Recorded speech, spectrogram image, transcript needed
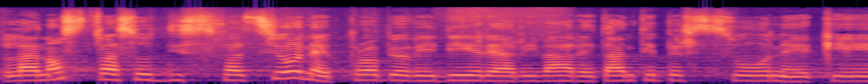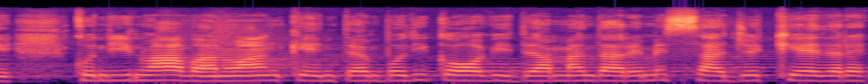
la nostra soddisfazione è proprio vedere arrivare tante persone che continuavano anche in tempo di Covid a mandare messaggi e chiedere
